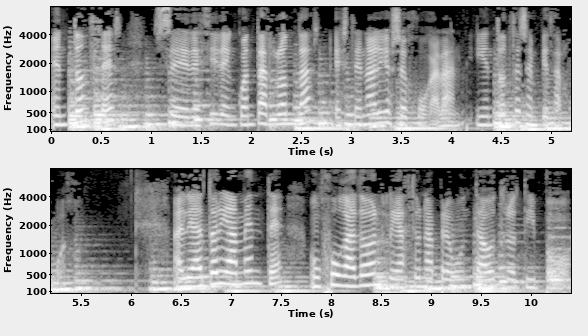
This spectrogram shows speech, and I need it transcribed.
Entonces se decide en cuántas rondas, escenarios se jugarán y entonces empieza el juego. Aleatoriamente, un jugador le hace una pregunta a otro tipo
